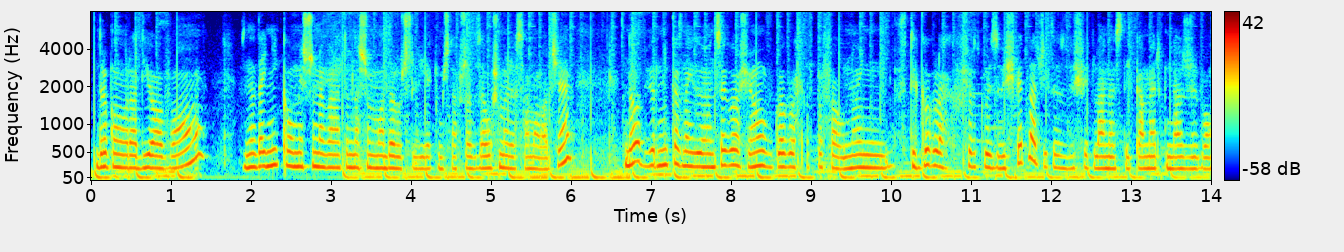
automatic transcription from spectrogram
drogą radiową z nadajnika umieszczonego na tym naszym modelu, czyli jakimś na przykład załóżmy, że samolocie, do odbiornika znajdującego się w goglach FPV. No i w tych goglach w środku jest wyświetlacz i to jest wyświetlane z tej kamerki na żywo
